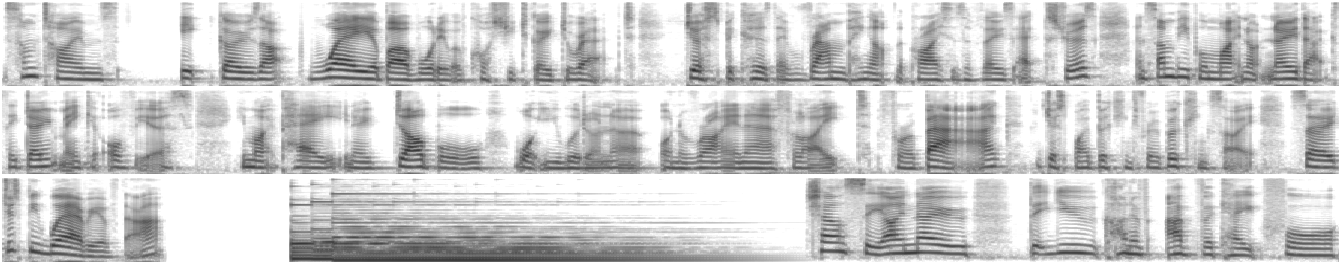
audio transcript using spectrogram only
sometimes it goes up way above what it would cost you to go direct just because they're ramping up the prices of those extras. And some people might not know that because they don't make it obvious. You might pay you know double what you would on a on a Ryanair flight for a bag just by booking through a booking site. So just be wary of that. Chelsea, I know that you kind of advocate for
